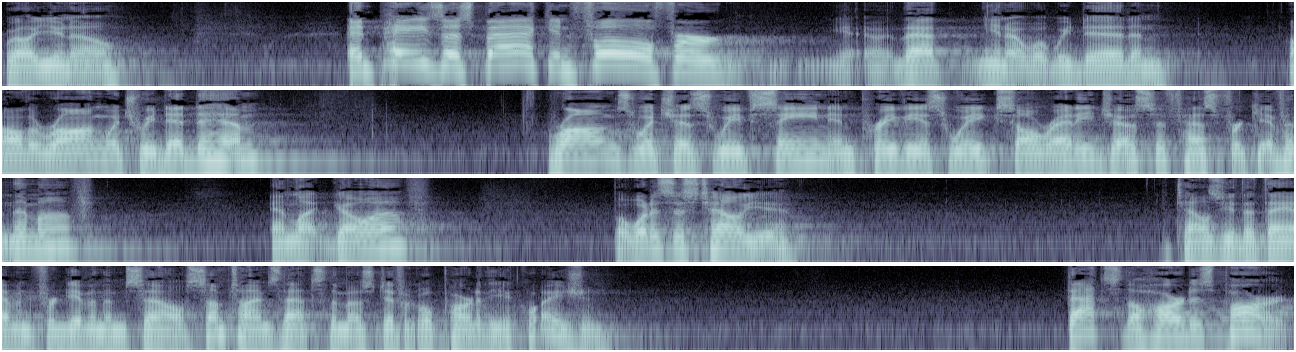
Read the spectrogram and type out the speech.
well, you know, and pays us back in full for that, you know, what we did and all the wrong which we did to him. Wrongs which, as we've seen in previous weeks already, Joseph has forgiven them of and let go of. But what does this tell you? It tells you that they haven't forgiven themselves. Sometimes that's the most difficult part of the equation. That's the hardest part.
